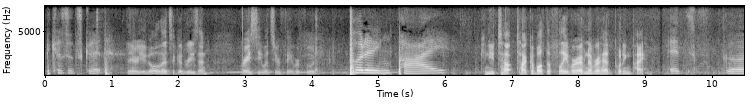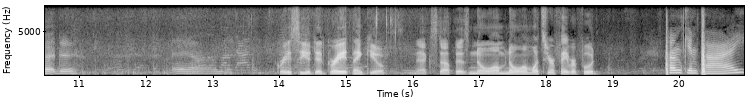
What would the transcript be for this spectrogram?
Because it's good. There you go. That's a good reason. Gracie, what's your favorite food? Pudding pie. Can you ta- talk about the flavor? I've never had pudding pie. It's good. And Gracie, you did great. Thank you. Next up is Noam. Noam, what's your favorite food? pumpkin pie.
